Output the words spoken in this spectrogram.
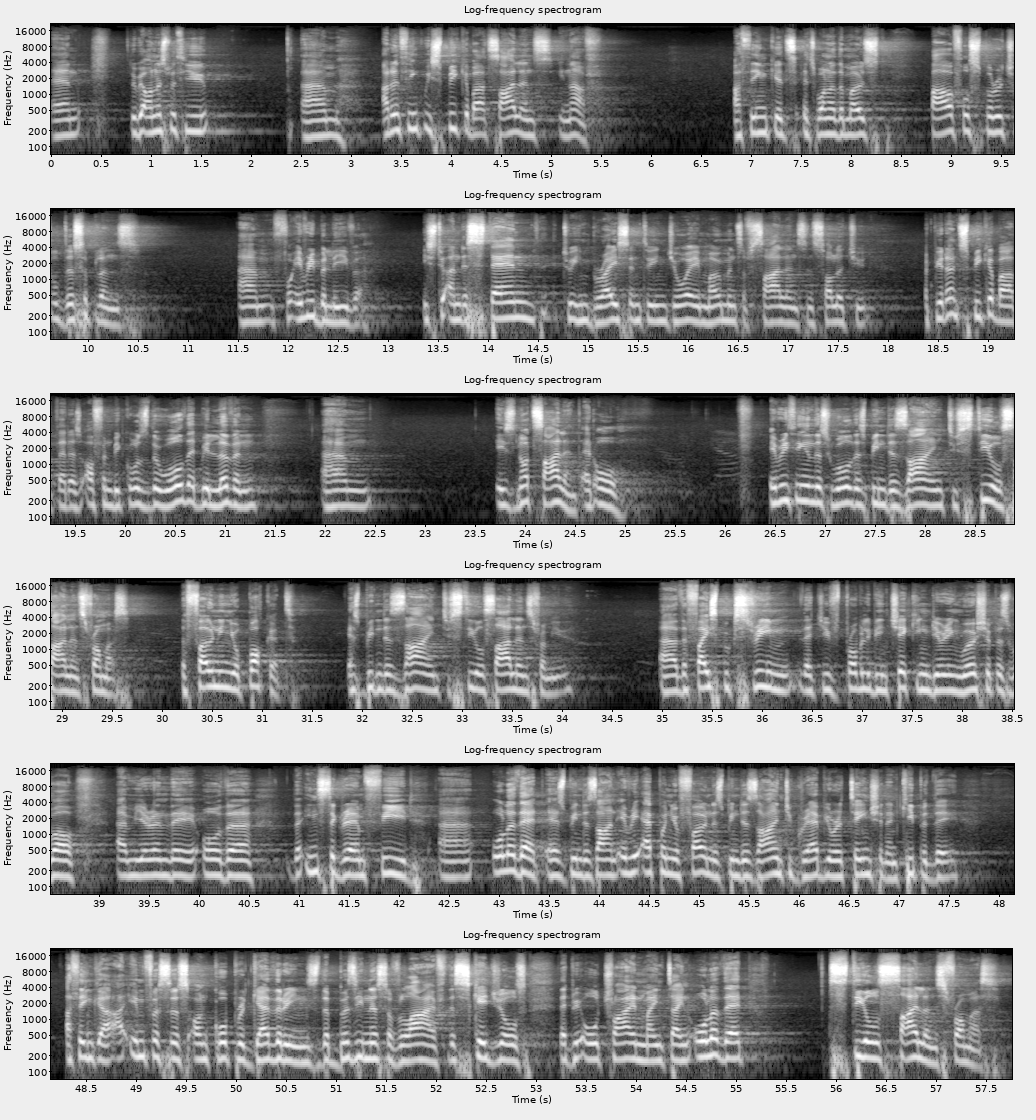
And to be honest with you, um, I don't think we speak about silence enough. I think it's, it's one of the most powerful spiritual disciplines um, for every believer is to understand, to embrace, and to enjoy moments of silence and solitude. But we don't speak about that as often because the world that we live in um, is not silent at all. Everything in this world has been designed to steal silence from us. The phone in your pocket has been designed to steal silence from you. Uh, the Facebook stream that you've probably been checking during worship as well, um, here and there, or the, the Instagram feed, uh, all of that has been designed. Every app on your phone has been designed to grab your attention and keep it there. I think uh, our emphasis on corporate gatherings, the busyness of life, the schedules that we all try and maintain, all of that steals silence from us.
